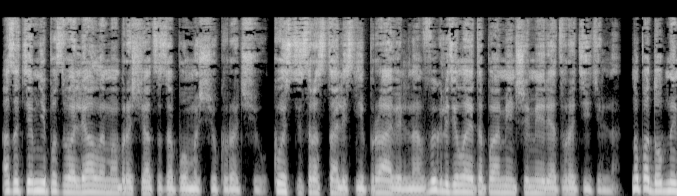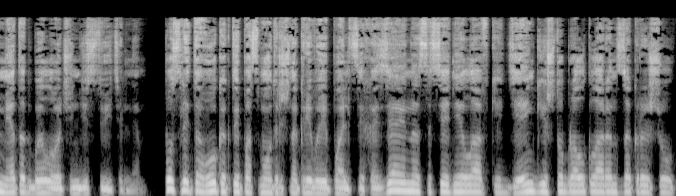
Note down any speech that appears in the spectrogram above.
а затем не позволял им обращаться за помощью к врачу. Кости срастались неправильно, выглядело это по меньшей мере отвратительно, но подобный метод был очень действительным. После того, как ты посмотришь на кривые пальцы хозяина соседней лавки, деньги, что брал Кларенс за крышу,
